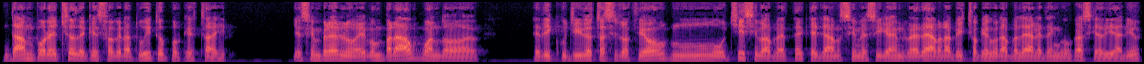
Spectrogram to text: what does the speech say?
dan por hecho de que eso es gratuito porque está ahí. Yo siempre lo he comparado cuando he discutido esta situación muchísimas veces, que ya si me sigues en redes habrás visto que es una pelea que tengo casi a diario,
